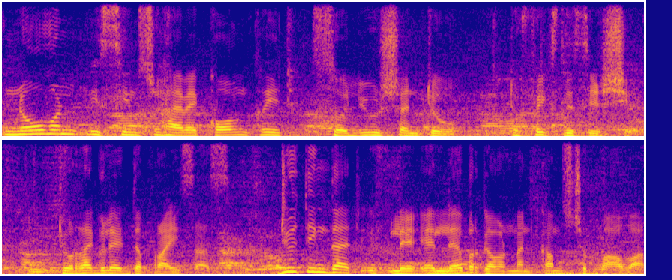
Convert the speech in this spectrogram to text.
No one seems to have a concrete solution to, to fix this issue, to regulate the prices. Do you think that if a Labour government comes to power,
